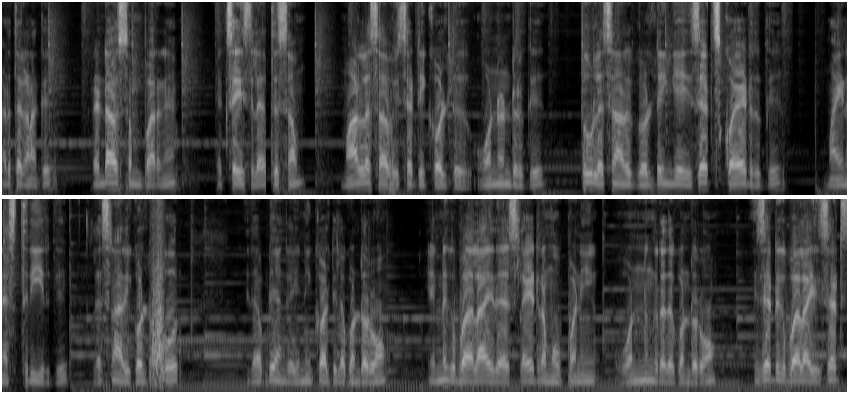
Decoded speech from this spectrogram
அடுத்த கணக்கு. ரெண்டாவது சம் பாருங்கள் எக்ஸைஸில் sum modulus of z equal to ஒன்று இருக்குது two less than or equal to இங்கே இசட் ஸ்கொயர்டு இருக்குது மைனஸ் த்ரீ இருக்குது லெசனார் ஈக்குவல் டு ஃபோர் இதை அப்படியே அங்கே இன்இக்வாலிட்டியில் கொண்டு வருவோம். எண்ணுக்கு பதிலாக இதை ஸ்லைடரை மூவ் பண்ணி ஒன்றுங்கிறத கொண்டு வருவோம். இசட்டுக்கு பதிலாக இசட்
